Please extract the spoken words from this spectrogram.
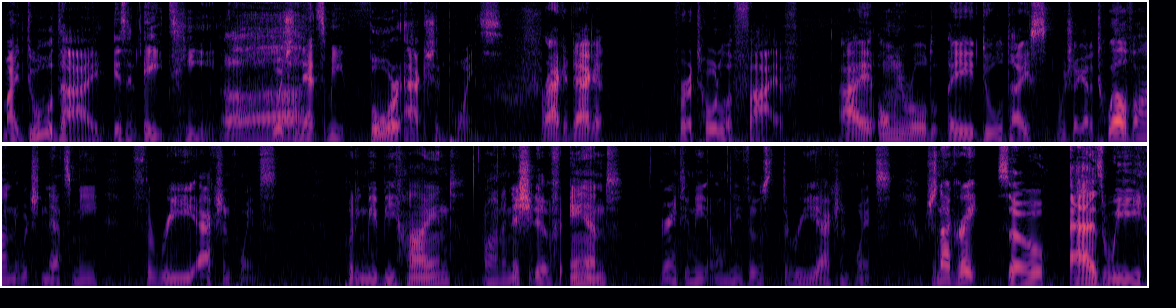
My duel die is an 18, Oh. which nets me four action points Fracker dacker. for a total of five. I only rolled a duel dice, which I got a 12 on, which nets me three action points, putting me behind on initiative and granting me only those three action points, which is not great. So as we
